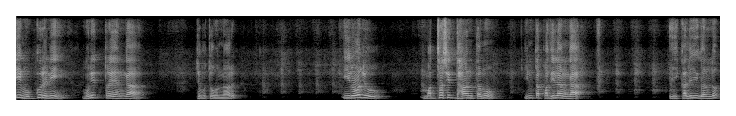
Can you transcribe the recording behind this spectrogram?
ఈ ముగ్గురిని మునిత్రయంగా చెబుతూ ఉన్నారు. ఈరోజు మధ్వ సిద్ధాంతము ఇంత పదిలంగా ఈ కలియుగంలో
